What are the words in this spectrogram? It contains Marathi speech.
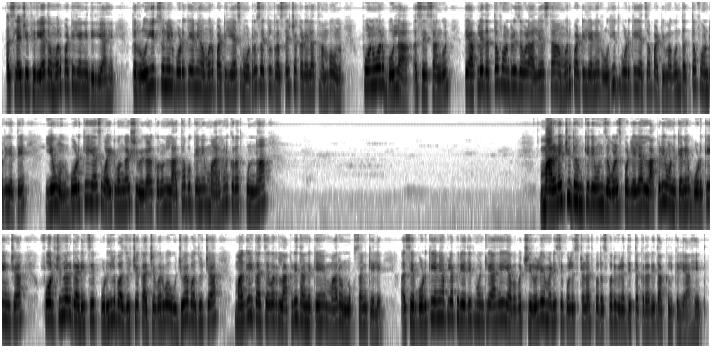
असल्याची फिर्याद अमर पाटील यांनी दिली आहे. तर रोहित सुनील बोडके यांनी अमर पाटील यास मोटरसायकल रस्त्याच्या कडेला थांबवून फोनवर बोला असे सांगून ते आपले दत्त फाउंड्रीजवळ आले असता अमर पाटील याने रोहित बोडके याचा पाठीमागून दत्त फाउंड्री येथे येऊन बोडके यास वाईट वंगा शिवेगाळ करून लाथाबुक्याने मारहाण करत पुन्हा मारण्याची धमकी देऊन जवळच पडलेल्या लाकडी ओंडक्याने बोडके यांच्या फॉर्च्युनर गाडीचे पुढील बाजूच्या काचेवर व उजव्या बाजूच्या मागील काचेवर लाकडी दांडके मारून नुकसान केले. असे बोडके यांनी आपल्या फिर्यादीत म्हटले आहे. याबाबत शिरोली एमआयडीसी पोलीस ठाण्यात परस्पर विरोधी तक्रारी दाखल केल्या आहेत.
